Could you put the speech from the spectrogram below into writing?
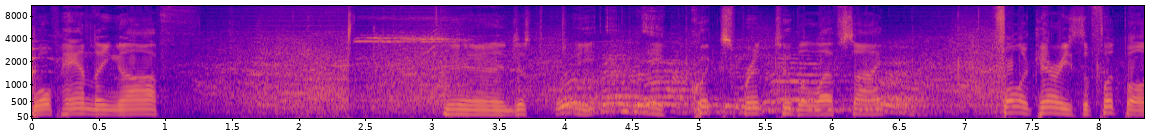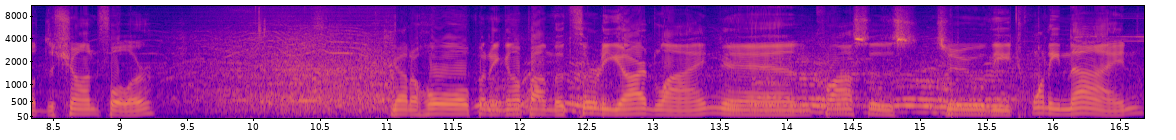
Wolf handling off. And just a, a quick sprint to the left side. Fuller carries the football, Deshaun Fuller. Got a hole opening up on the 30 yard line and crosses to the 29.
